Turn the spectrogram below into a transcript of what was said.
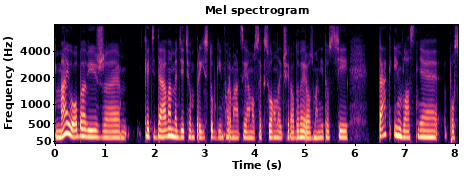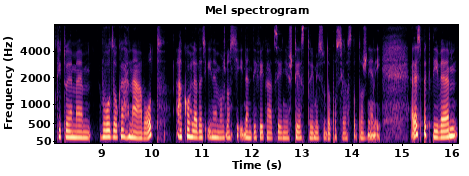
majú obavy, že keď dávame deťom prístup k informáciám o sexuálnej či rodovej rozmanitosti, tak im vlastne poskytujeme v úvodzovkách návod, ako hľadať iné možnosti identifikácie, než tie, s ktorými sú doposiaľ stotožnení. Respektíve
